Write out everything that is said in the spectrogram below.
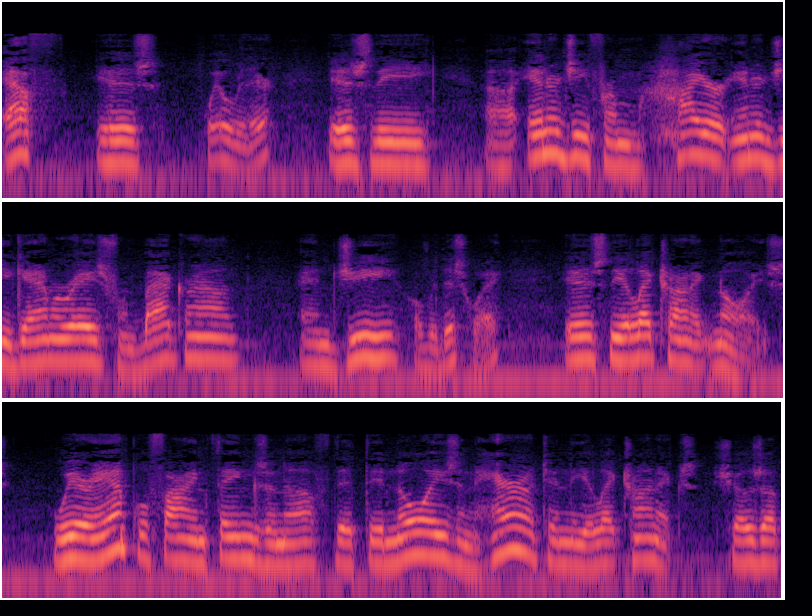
F is way over there, is the uh, energy from higher energy gamma rays from background and G, over this way, is the electronic noise. We are amplifying things enough that the noise inherent in the electronics shows up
